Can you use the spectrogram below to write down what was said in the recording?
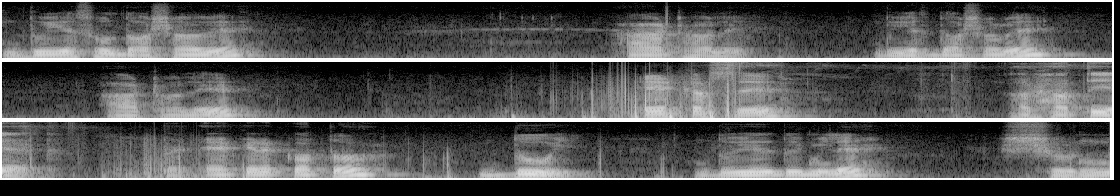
দুই আসল দশ হবে, আট হলে। দুই এস দশ হবে, আট হলে এক আছে। আর হাতে এক। তা একের এক কত? দুই। দুই এর দুই মিলে শূন্য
